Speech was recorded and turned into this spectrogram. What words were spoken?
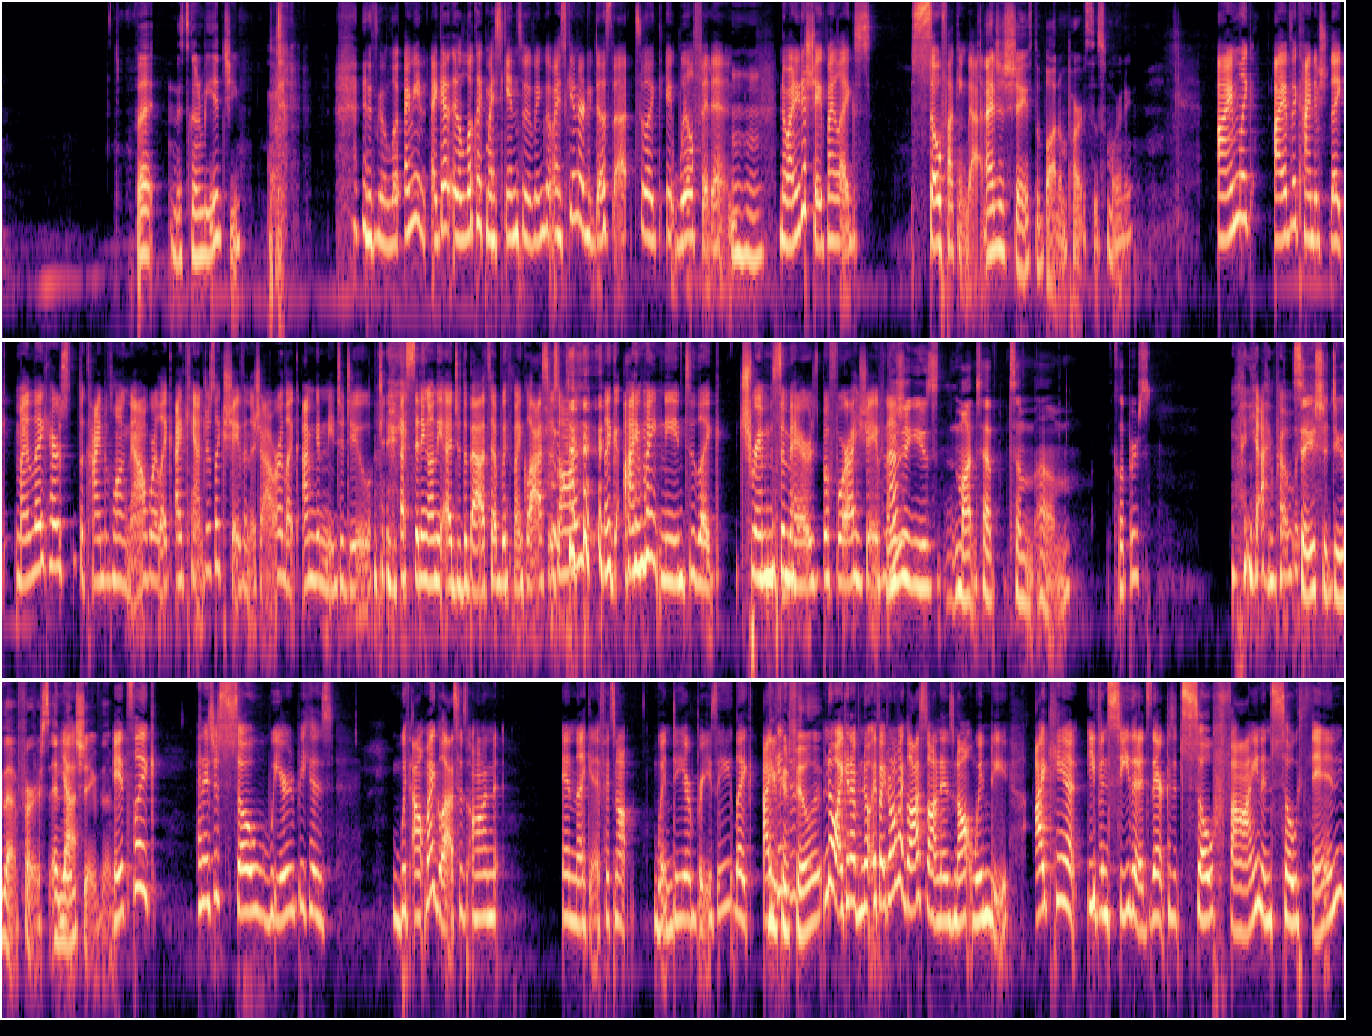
but it's gonna be itchy. And it's gonna look. I mean, I guess it'll look like my skin's moving, but my skin already does that, so like it will fit in. Mm-hmm. No, I need to shave my legs so fucking bad. I just shaved the bottom parts this morning. I'm like I have the kind of like my leg hair's the kind of long now where like I can't just like shave in the shower. Like I'm gonna need to do a sitting on the edge of the bathtub with my glasses on. like I might need to like trim some hairs before I shave them. You should use Mont have some um clippers. yeah, I probably So you should do that first and Yeah. then shave them. It's like, and it's just so weird because without my glasses on, and like if it's not windy or breezy, like I You can, can just- feel it? No, I can have no. If I don't have my glasses on and it's not windy, I can't even see that it's there because it's so fine and so thin.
